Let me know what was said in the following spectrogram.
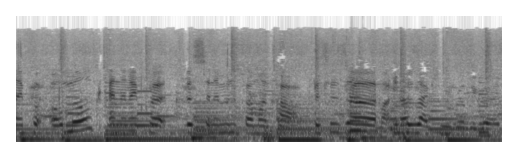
And I put oat milk, and then I put the cinnamon foam on top. This is a uh, This is actually really good.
